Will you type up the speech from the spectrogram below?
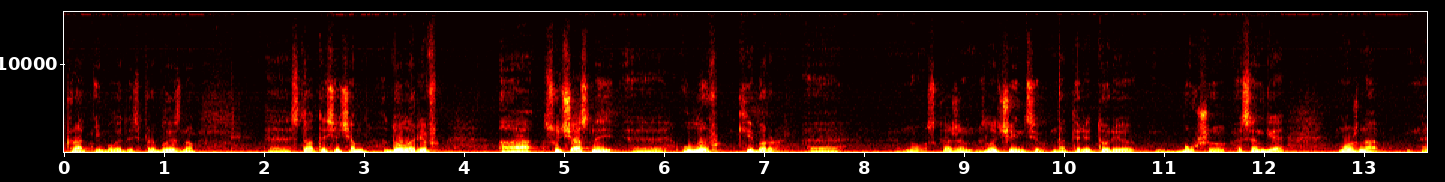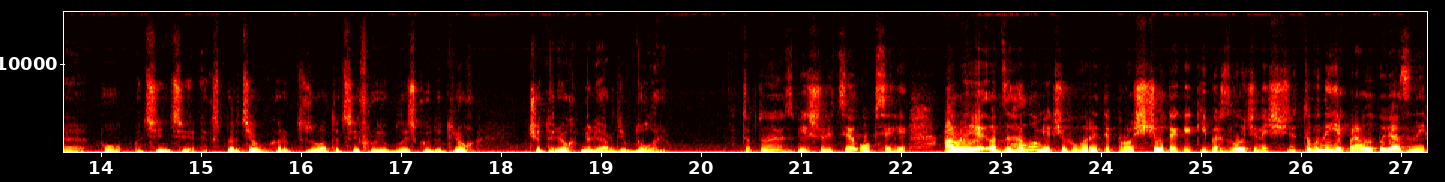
кратні були десь приблизно е, 100 тисячам доларів. А сучасний улов кібер, ну скажімо, злочинців на територію бувшого СНГ можна е, по оцінці експертів характеризувати цифрою близькою до 3-4 мільярдів доларів. Тобто збільшуються обсяги. Але от загалом, якщо говорити про що таке кіберзлочини, то вони, як правило, пов'язані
